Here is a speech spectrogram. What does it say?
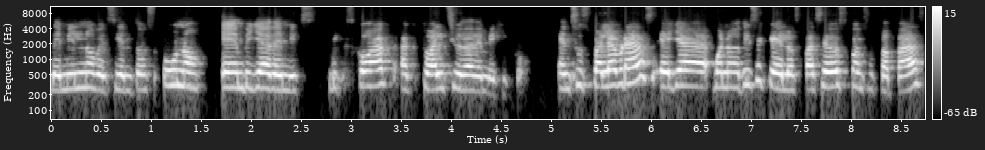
de 1901 en Villa de Mixcoac, actual Ciudad de México. En sus palabras, ella, bueno, dice que los paseos con sus papás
